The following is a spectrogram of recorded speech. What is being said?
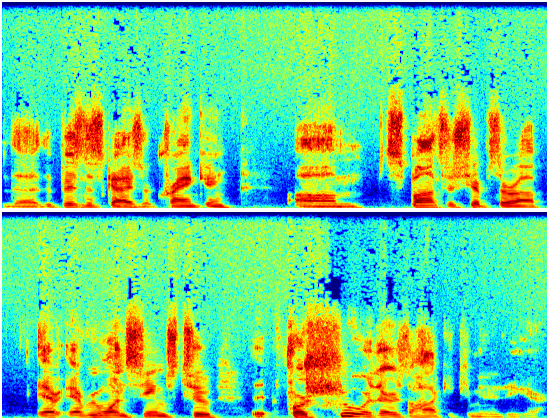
The the business guys are cranking. Um, sponsorships are up. E- everyone seems to, for sure. There's a hockey community here.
